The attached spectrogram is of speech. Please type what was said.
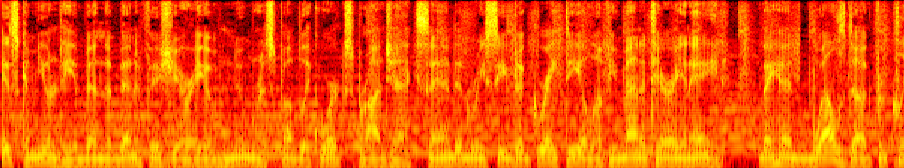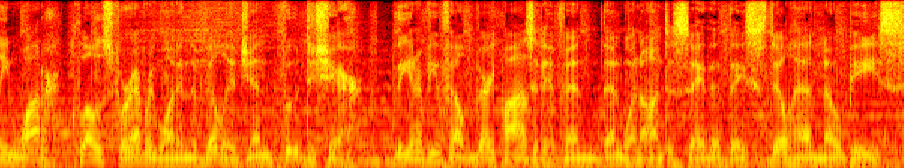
His community had been the beneficiary of numerous public works projects and had received a great deal of humanitarian aid. They had wells dug for clean water, clothes for everyone in the village, and food to share. The interview felt very positive and then went on to say that they still had no peace.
